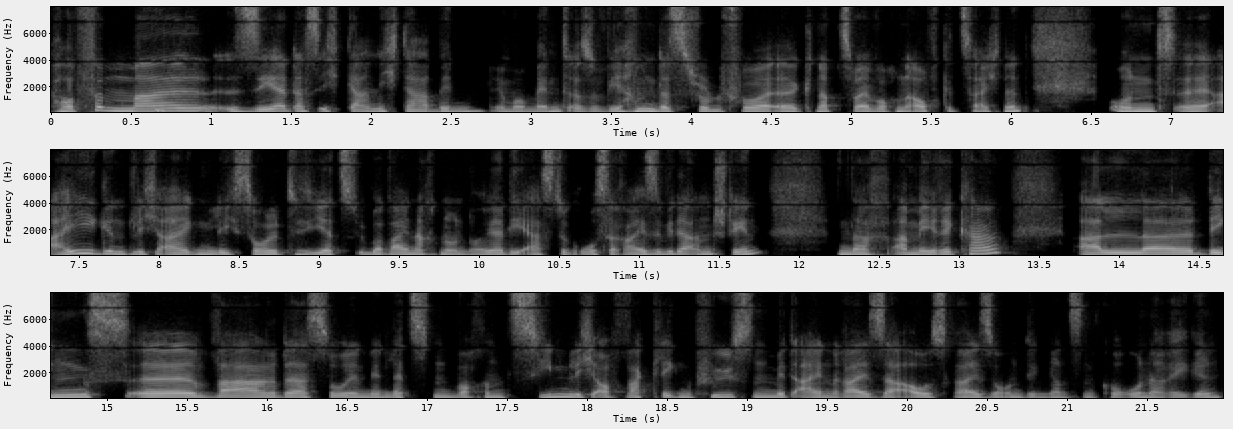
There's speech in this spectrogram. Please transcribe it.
hoffe mal sehr, dass ich gar nicht da bin im Moment. Also wir haben das schon vor äh, knapp zwei Wochen aufgezeichnet. Und äh, eigentlich, eigentlich sollte jetzt über Weihnachten und Neujahr die erste große Reise wieder anstehen nach Amerika. Allerdings äh, war das so in den letzten Wochen ziemlich auf wackeligen Füßen mit Einreise, Ausreise und den ganzen Corona-Regeln.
